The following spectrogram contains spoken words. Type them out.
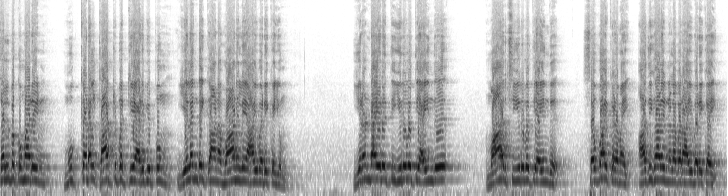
செல்வகுமாரின் முக்கடல் காற்று பற்றிய அறிவிப்பும் இலங்கைக்கான வானிலை ஆய்வறிக்கையும். இரண்டாயிரத்தி இருபத்தி ஐந்து மார்ச் இருபத்தி ஐந்து செவ்வாய்க்கிழமை அதிகாலை நிலவர ஆய்வறிக்கை.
